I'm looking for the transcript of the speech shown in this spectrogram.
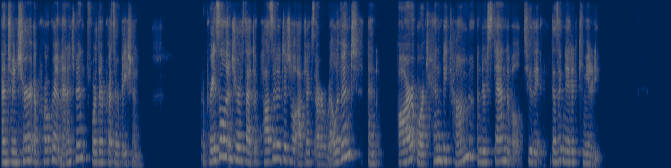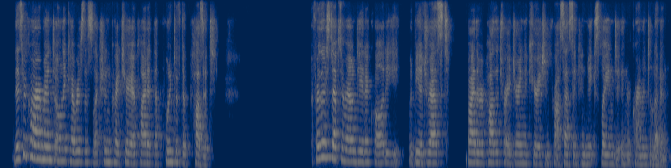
and to ensure appropriate management for their preservation. Appraisal ensures that deposited digital objects are relevant and are or can become understandable to the designated community. This requirement only covers the selection criteria applied at the point of deposit. Further steps around data quality would be addressed by the repository during the curation process and can be explained in requirement 11.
